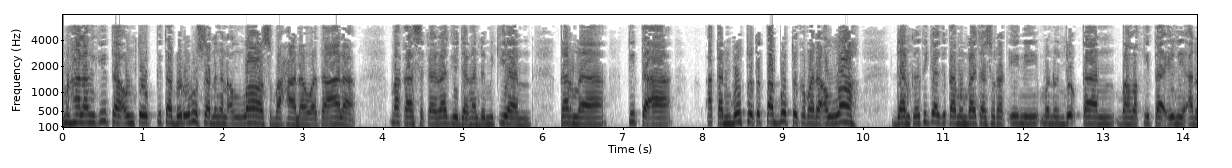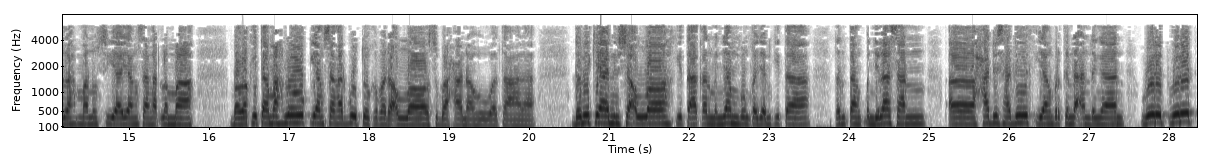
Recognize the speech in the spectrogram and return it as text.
menghalangi kita untuk kita berurusan dengan Allah Subhanahu wa taala. Maka sekali lagi jangan demikian karena kita akan butuh tetap butuh kepada Allah dan ketika kita membaca surat ini menunjukkan bahwa kita ini adalah manusia yang sangat lemah, bahwa kita makhluk yang sangat butuh kepada Allah Subhanahu wa taala. Demikian insya Allah kita akan menyambung kajian kita tentang penjelasan uh, hadis-hadis uh, yang berkenaan dengan wirid-wirid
